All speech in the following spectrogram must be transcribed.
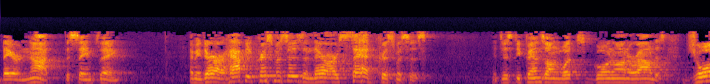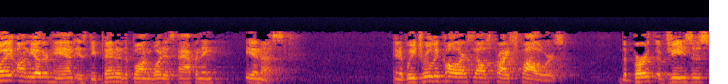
They are not the same thing. I mean, there are happy Christmases and there are sad Christmases. It just depends on what's going on around us. Joy, on the other hand, is dependent upon what is happening in us. And if we truly call ourselves Christ followers, the birth of Jesus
